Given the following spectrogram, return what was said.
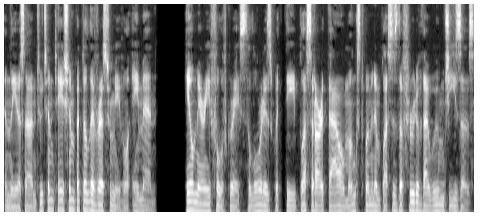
And lead us not into temptation, but deliver us from evil. Amen. Hail Mary, full of grace, the Lord is with thee. Blessed art thou amongst women, and blessed is the fruit of thy womb, Jesus.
